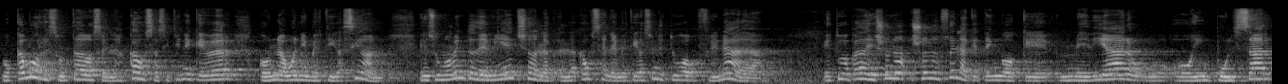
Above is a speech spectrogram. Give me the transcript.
Buscamos resultados en las causas y tiene que ver con una buena investigación. En su momento de mi hecho, la, la causa de la investigación estuvo frenada estuvo parada y yo no, yo no soy la que tengo que mediar o, impulsar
